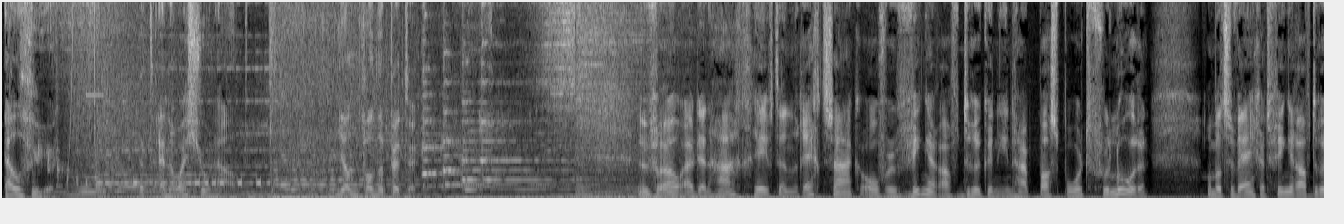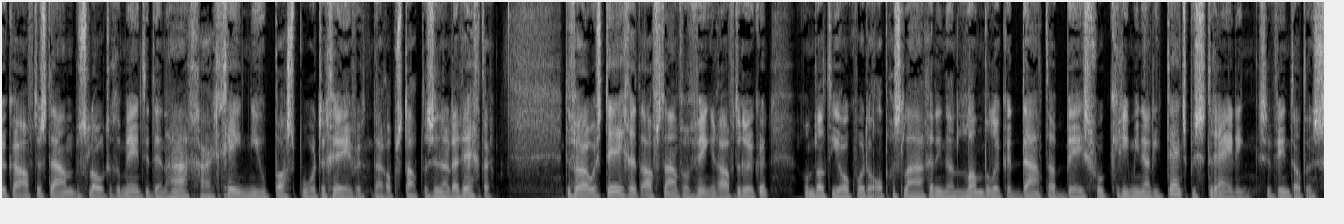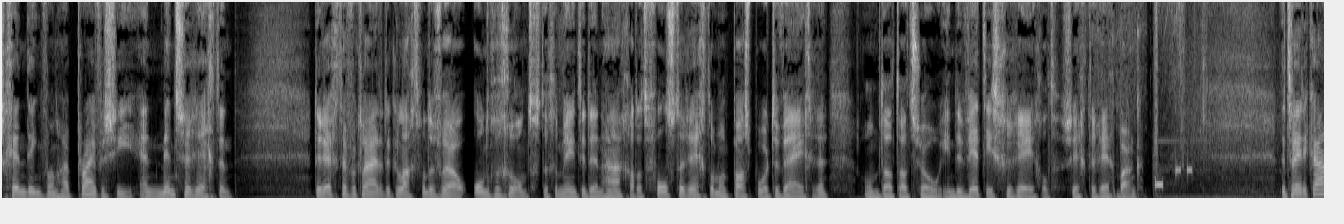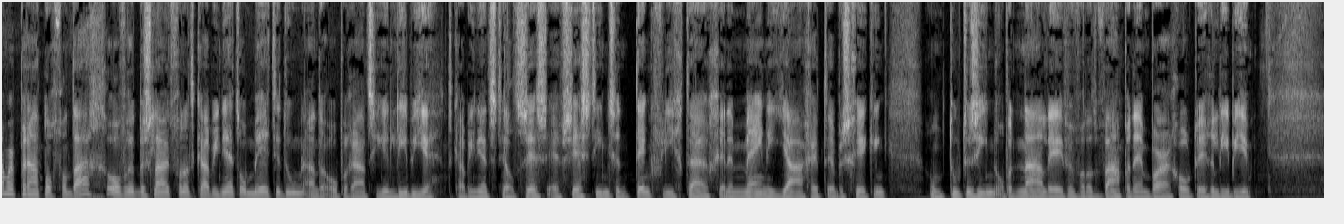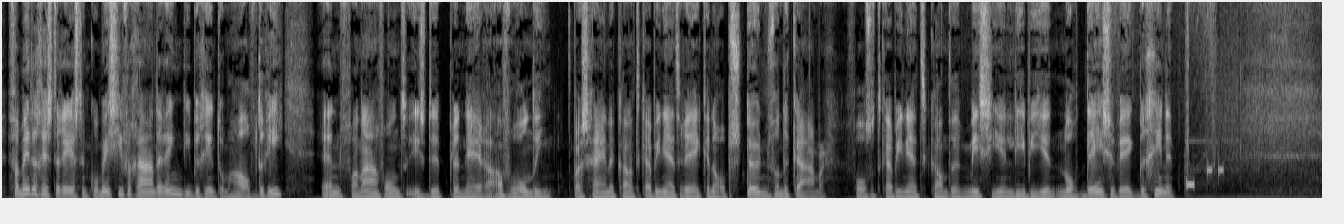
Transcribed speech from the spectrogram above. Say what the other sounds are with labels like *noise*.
11 uur. Het NOS-journaal. Jan van der Putten. Een vrouw uit Den Haag heeft een rechtszaak over vingerafdrukken in haar paspoort verloren. Omdat ze weigert vingerafdrukken af te staan... besloot de gemeente Den Haag haar geen nieuw paspoort te geven. Daarop stapte ze naar de rechter. De vrouw is tegen het afstaan van vingerafdrukken... omdat die ook worden opgeslagen in een landelijke database voor criminaliteitsbestrijding. Ze vindt dat een schending van haar privacy en mensenrechten. De rechter verklaarde de klacht van de vrouw ongegrond. De gemeente Den Haag had het volste recht om een paspoort te weigeren... omdat dat zo in de wet is geregeld, zegt de rechtbank. De Tweede Kamer praat nog vandaag over het besluit van het kabinet om mee te doen aan de operatie in Libië. Het kabinet stelt zes F-16's, een tankvliegtuig en een mijnenjager ter beschikking om toe te zien op het naleven van het wapenembargo tegen Libië. Vanmiddag is er eerst een commissievergadering, die begint om half drie. En vanavond is de plenaire afronding. Waarschijnlijk kan het kabinet rekenen op steun van de Kamer. Volgens het kabinet kan de missie in Libië nog deze week beginnen.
